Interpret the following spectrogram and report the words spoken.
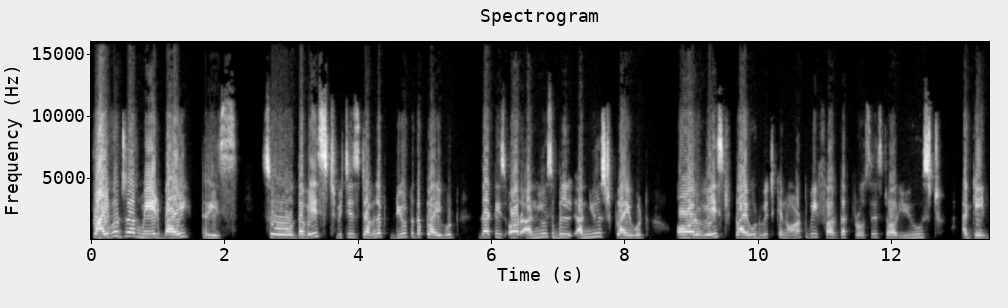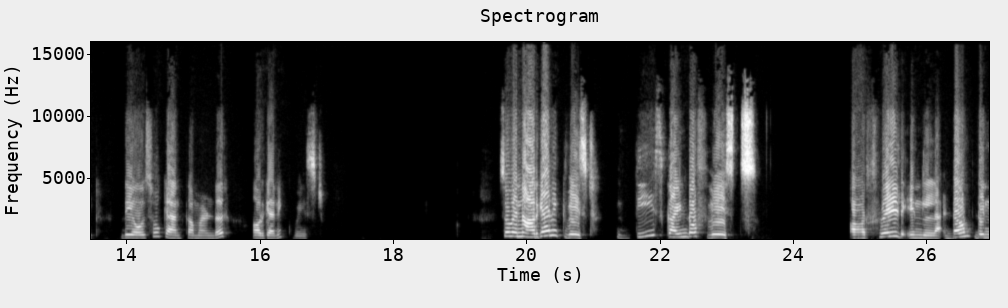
plywoods are made by trees. So the waste which is developed due to the plywood that is or unusable unused plywood or waste plywood which cannot be further processed or used again they also can come under organic waste. So when organic waste these kind of wastes are filled in dumped in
